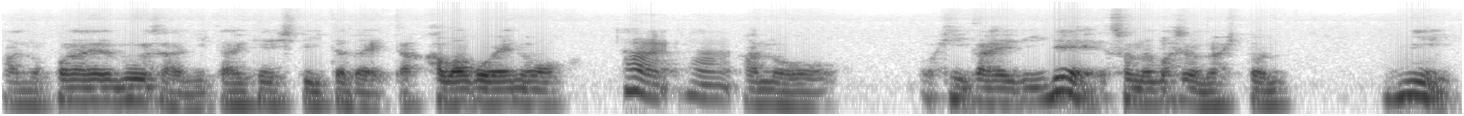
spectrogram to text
あの、この間ムーさんに体験していただいた川越の、はい。はいあの、日帰りでその場所の人にうん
